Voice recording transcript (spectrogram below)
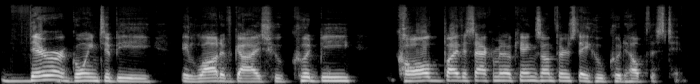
there are going to be a lot of guys who could be called by the Sacramento Kings on Thursday who could help this team.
